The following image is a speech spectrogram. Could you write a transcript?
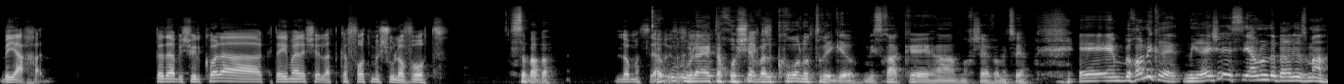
ביחד. אתה יודע בשביל כל הקטעים האלה של התקפות משולבות. סבבה. לא מצליח לזכר. אולי אתה חושב על קרונו טריגר משחק uh, המחשב המצוין. Uh, בכל מקרה נראה שסיימנו לדבר על יוזמה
